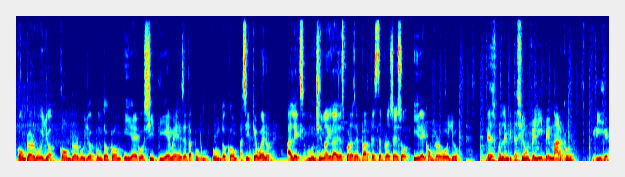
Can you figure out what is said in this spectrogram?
compra orgullo, compraorgullo.com y egocitymgz.com. Así que bueno, Alex, muchísimas gracias por hacer parte de este proceso y de Compra Orgullo. Gracias por la invitación, Felipe, Marco y Alicia.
